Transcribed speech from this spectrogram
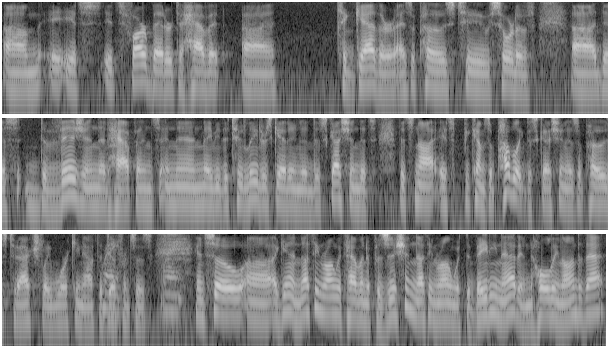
um, it's, it's far better to have it uh, together as opposed to sort of uh, this division that happens, and then maybe the two leaders get in a discussion that's that's not it becomes a public discussion as opposed to actually working out the right. differences. Right. And so uh, again, nothing wrong with having a position, nothing wrong with debating that and holding on to that,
